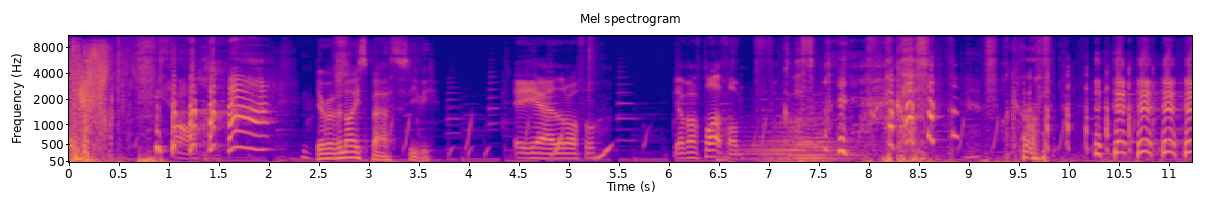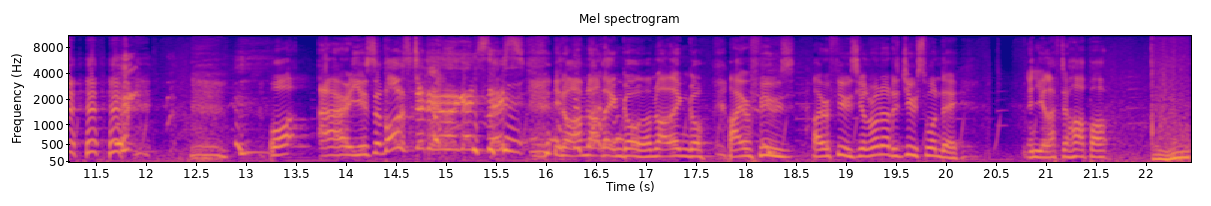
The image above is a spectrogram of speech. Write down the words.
You ever have a nice bath, Stevie? Yeah, they're awful. You have a platform? Fuck off. Fuck off. Fuck off. what are you supposed to do against this? You know, I'm not letting go. I'm not letting go. I refuse. I refuse. You'll run out of juice one day. And you'll have to hop off.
